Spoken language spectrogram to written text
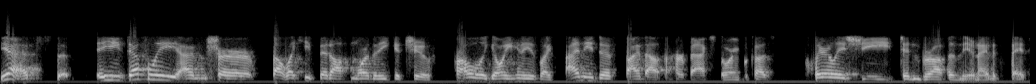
Yeah, he definitely, I'm sure, felt like he bit off more than he could chew. Probably going in, he's like, I need to find out her backstory because clearly she didn't grow up in the United States.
